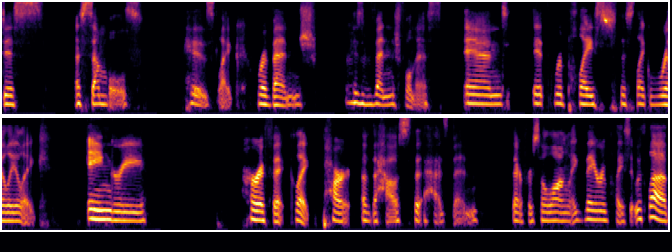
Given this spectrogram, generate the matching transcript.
disassembles his like revenge his Mhm. vengefulness and it replaced this like really like angry horrific like part of the house that has been there for so long. Like they replace it with love.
